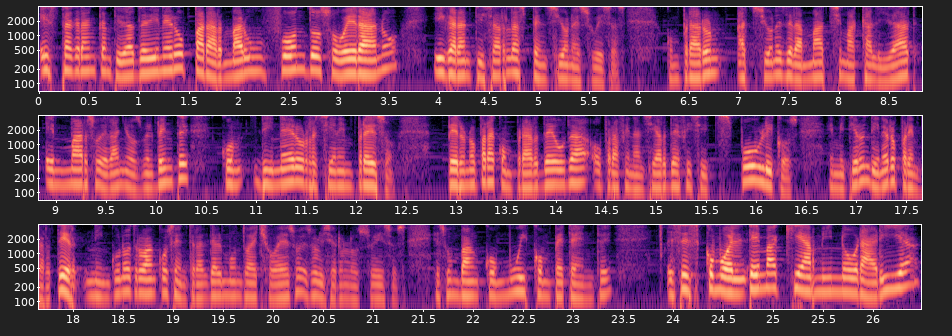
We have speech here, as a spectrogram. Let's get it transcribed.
esta gran cantidad de dinero para armar un fondo soberano y garantizar las pensiones suizas. Compraron acciones de la máxima calidad en marzo del año 2020 con dinero recién impreso pero no para comprar deuda o para financiar déficits públicos. Emitieron dinero para invertir. Ningún otro banco central del mundo ha hecho eso, eso lo hicieron los suizos. Es un banco muy competente. Ese es como el tema que aminoraría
